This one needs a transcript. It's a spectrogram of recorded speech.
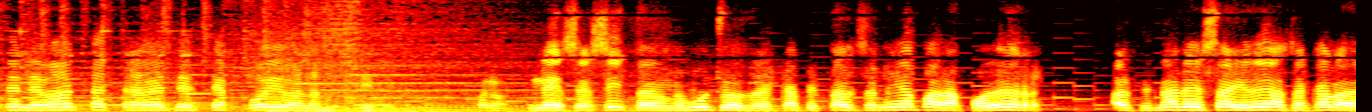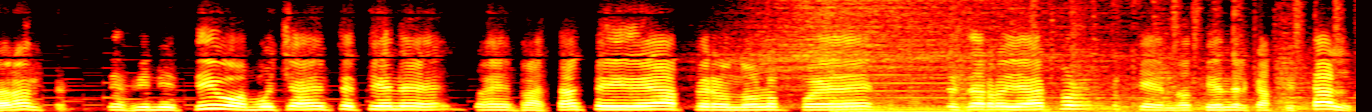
se levanta a través de este apoyo a la MIPYME. Bueno, necesitan mucho de capital semilla para poder al final esa idea sacarla adelante. Definitivo, mucha gente tiene eh, bastantes ideas, pero no lo puede desarrollar porque no tiene el capital.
